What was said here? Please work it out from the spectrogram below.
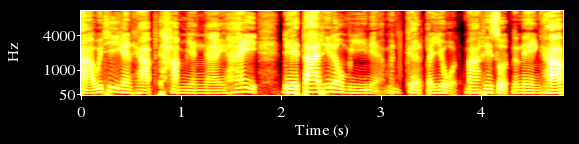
หาวิธีกันครับทำยังไงให้ Data ที่เรามีเนี่ยมันเกิดประโยชน์มากที่สุดนั่นเองครับ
